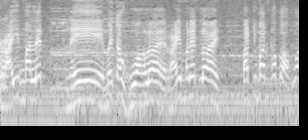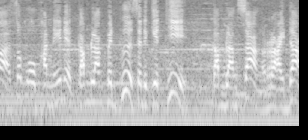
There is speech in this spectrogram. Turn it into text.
ไร้เมล็ดนี่ไม่ต้องห่วงเลย ไร้เมล็ดเลย ปัจจุบันเขาบอกว่าส้มโอพันธุ์นี้เนี่ยกำลังเป็นพืชเศรษฐกิจที่ กำลังสร้างรายได้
